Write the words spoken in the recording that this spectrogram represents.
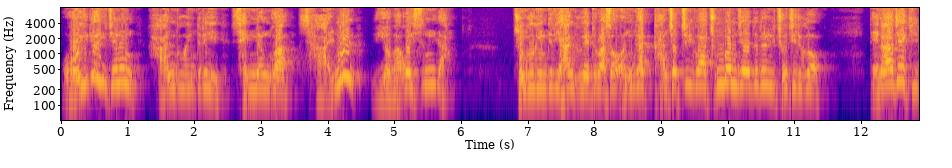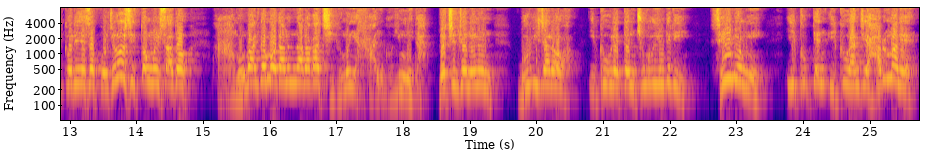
오히려 이제는 한국인들의 생명과 삶을 위협하고 있습니다. 중국인들이 한국에 들어와서 온갖 간첩질과 중범죄들을 저지르고 대낮에 길거리에서 버젓이 똥을 싸도 아무 말도 못하는 나라가 지금의 한국입니다. 며칠 전에는 무비자로 입국을 했던 중국인들이 세 명이 입국된 입국한 지 하루 만에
